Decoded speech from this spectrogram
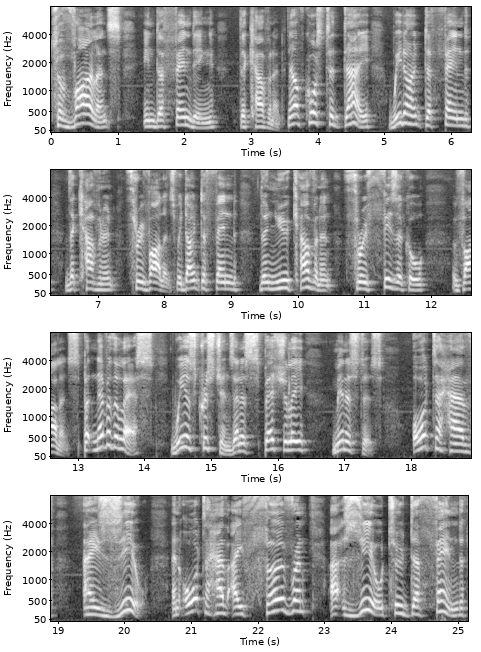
to violence in defending the covenant. Now, of course, today we don't defend the covenant through violence. We don't defend the new covenant through physical violence. But nevertheless, we as Christians, and especially ministers, ought to have a zeal and ought to have a fervent uh, zeal to defend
